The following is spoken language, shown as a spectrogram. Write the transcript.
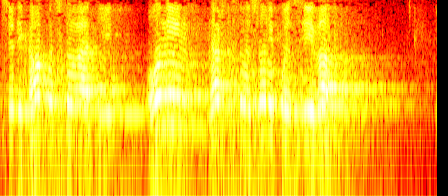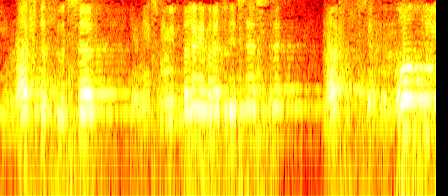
svetih apostola i onim na što su nas oni pozivali i na što su se, jer nismo mi prvi braći i sestre, na što su se mnogi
